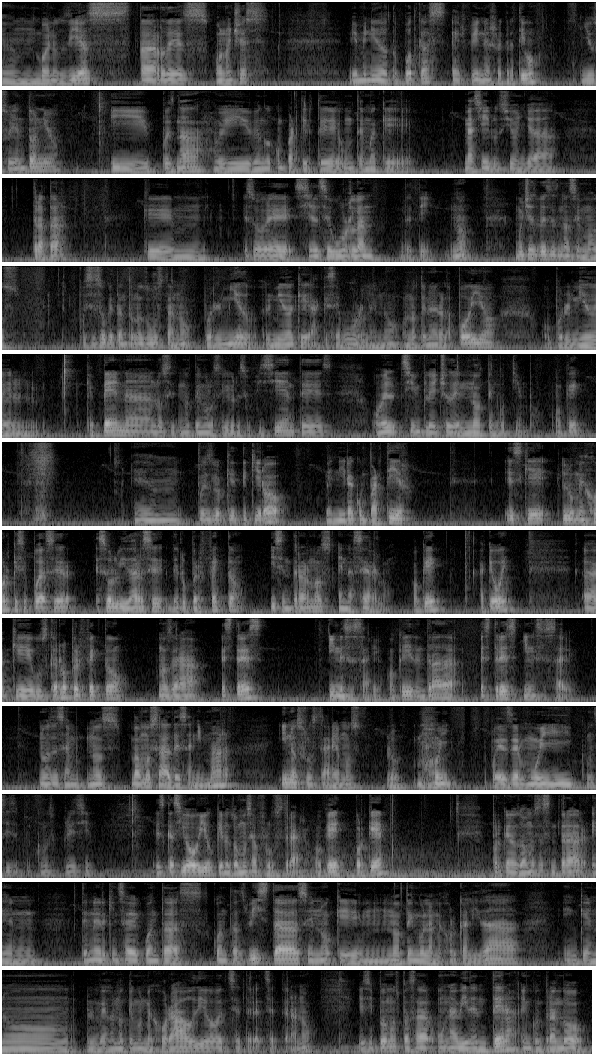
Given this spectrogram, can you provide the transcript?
Em, buenos días, tardes o noches. Bienvenido a tu podcast, El Fitness Recreativo. Yo soy Antonio y pues nada, hoy vengo a compartirte un tema que me hacía ilusión ya tratar, que em, es sobre si él se burlan de ti, ¿no? Muchas veces nacemos pues eso que tanto nos gusta, ¿no? Por el miedo, el miedo a que, a que se burlen, ¿no? O no tener el apoyo, o por el miedo del que pena, los, no tengo los seguidores suficientes, o el simple hecho de no tengo tiempo, ¿ok? Em, pues lo que te quiero venir a compartir es que lo mejor que se puede hacer es olvidarse de lo perfecto y centrarnos en hacerlo, ¿ok? ¿A qué voy? A que buscar lo perfecto nos dará estrés innecesario, ¿ok? De entrada, estrés innecesario. Nos, nos vamos a desanimar y nos frustraremos. Lo muy, puede ser muy, ¿cómo se dice? ¿Cómo se puede decir? Es casi obvio que nos vamos a frustrar, ¿ok? ¿Por qué? Porque nos vamos a centrar en tener quién sabe cuántas cuántas vistas, en ¿no? que mm, no tengo la mejor calidad, en que no, el mejor, no tengo el mejor audio, etcétera, etcétera, ¿no? Y así podemos pasar una vida entera encontrando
